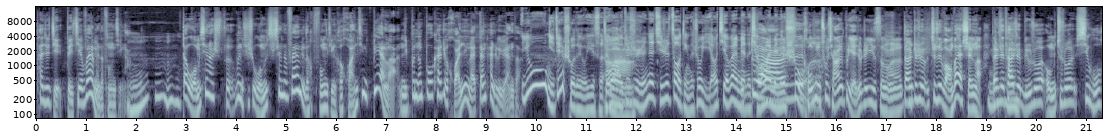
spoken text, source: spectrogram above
它就得得借外面的风景啊。嗯嗯嗯但我们现在是的问题是我们现在外面的风景和环境变了，你不能拨开这个环境来单看这个园子。哟，你这说的有意思对吧哦，就是人家其实造景的时候也要借外面的墙、外面的树，红杏出墙不也就这意思吗？当然这是这是往外伸了，但是它是比如说我们就说西湖，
